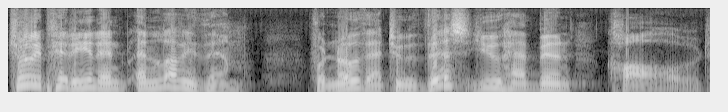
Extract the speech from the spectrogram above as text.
Truly pitying and, and loving them. For know that to this you have been called.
